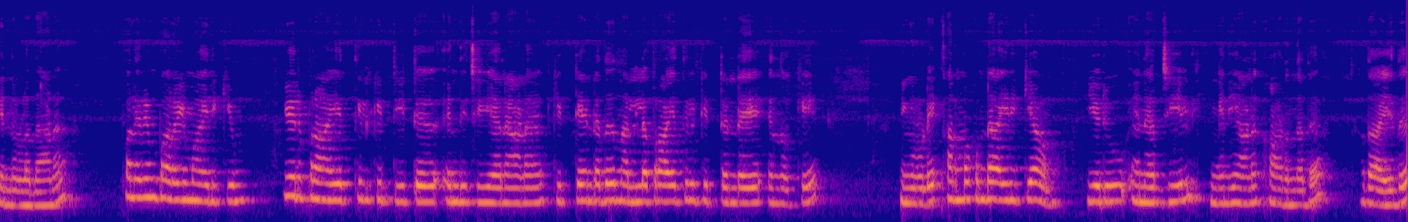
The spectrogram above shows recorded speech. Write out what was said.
എന്നുള്ളതാണ്. പലരും പറയുമായിരിക്കും ഈ ഒരു പ്രായത്തിൽ കിട്ടിയിട്ട് എന്ത് ചെയ്യാനാണ്? കിട്ടേണ്ടത് നല്ല പ്രായത്തിൽ കിട്ടണ്ടേ? എന്നൊക്കെ നിങ്ങളുടെ കർമ്മ കൊണ്ടായിരിക്കാം. ഈ ഒരു എനർജിയിൽ ഇങ്ങനെയാണ് കാണുന്നത്. അതായത്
